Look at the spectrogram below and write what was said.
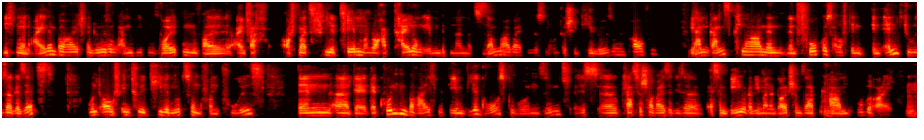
nicht nur in einem Bereich eine Lösung anbieten wollten, weil einfach oftmals viele Themen und auch Abteilungen eben miteinander zusammenarbeiten müssen, unterschiedliche Lösungen brauchen. Wir haben ganz klar einen, einen Fokus auf den, den End-User gesetzt und auf intuitive Nutzung von Tools denn äh, der, der Kundenbereich, mit dem wir groß geworden sind, ist äh, klassischerweise dieser SMB oder wie man in Deutschland sagt, mhm. KMU-Bereich. Mhm.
